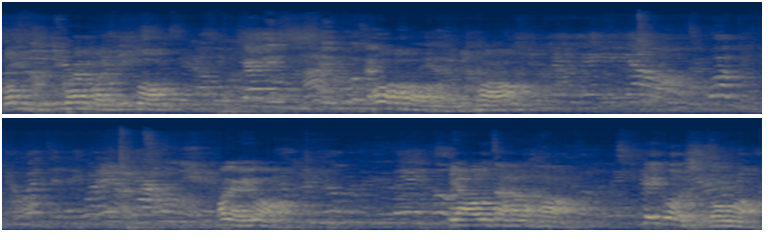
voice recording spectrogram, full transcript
拢毋是即款原因哦。哦，你看哦。我甲你讲，调查了吼，结果是讲吼，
